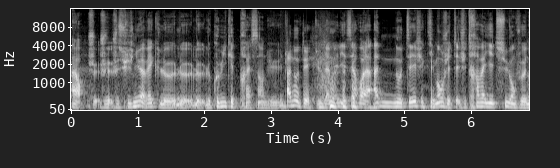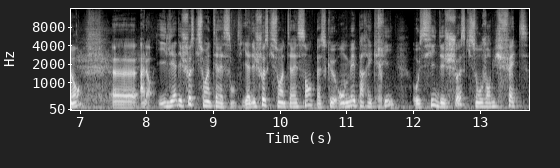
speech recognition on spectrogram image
Alors, je, suis venu avec le, communiqué de presse hein, du, à noter. du label ISR. voilà, à noter, effectivement, j'ai travaillé dessus en venant. Euh, alors, il y a des choses qui sont intéressantes. Il y a des choses qui sont intéressantes parce qu'on met par écrit aussi des choses qui sont aujourd'hui faites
